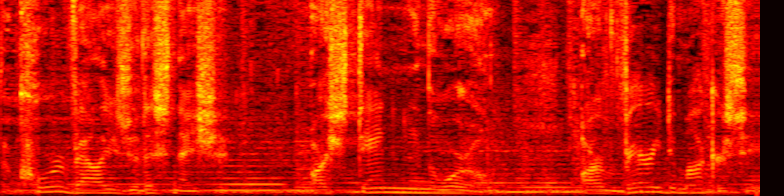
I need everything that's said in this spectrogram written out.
The core values of this nation, our standing in the world, our very democracy,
